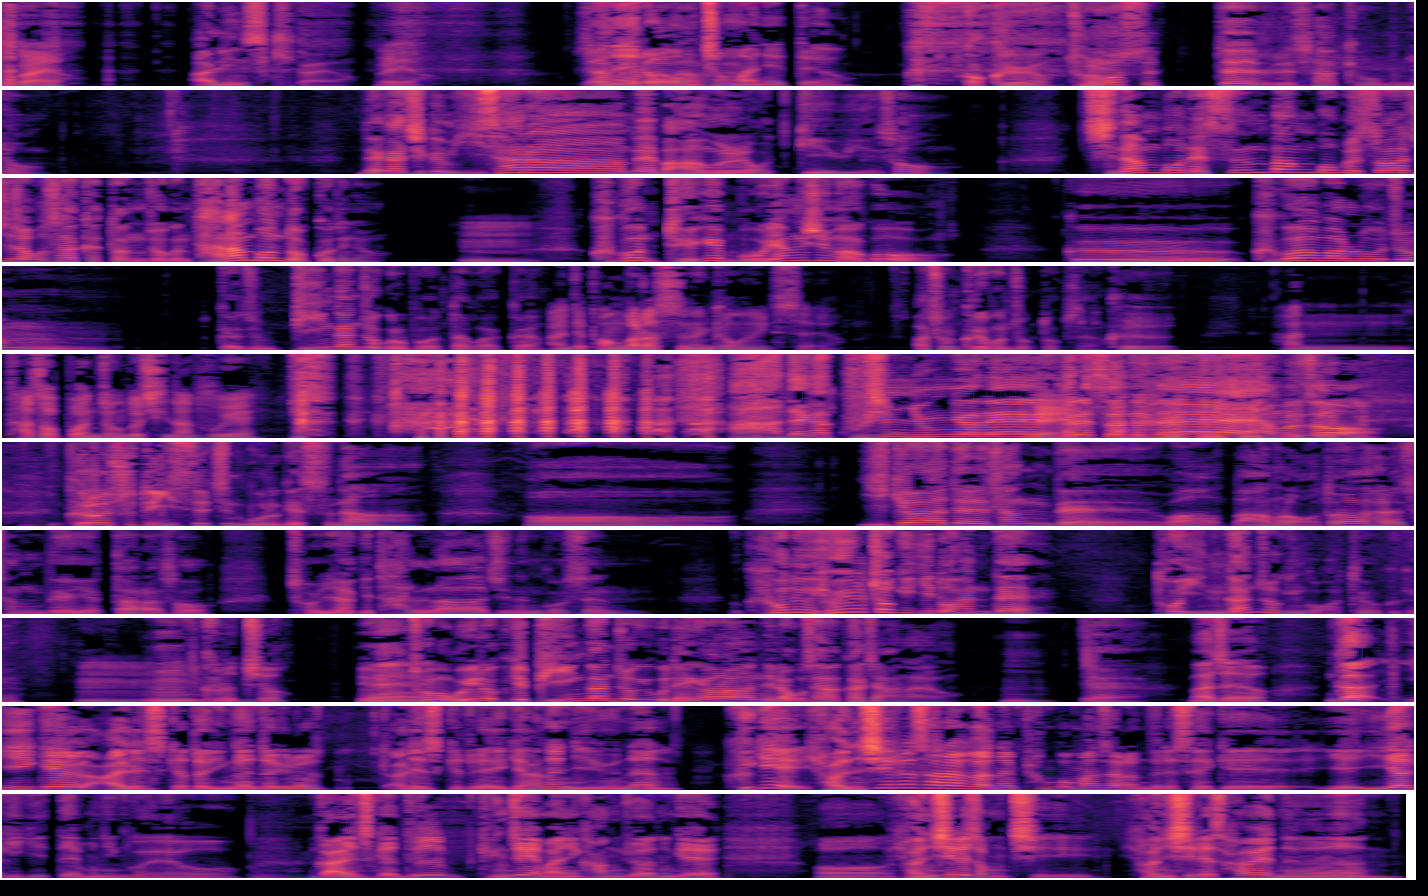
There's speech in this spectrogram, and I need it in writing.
누가요? 알린스키가요. 왜요? 연애를 생각해보면- 엄청 많이 했대요. 아, 그래요? 젊었을 때를 생각해보면요. 내가 지금 이 사람의 마음을 얻기 위해서 지난번에 쓴 방법을 써야지라고 생각했던 적은 단 한 번도 없거든요. 음. 그건 되게 모량심하고, 그, 그거야말로 좀, 그니까 좀 비인간적으로 보였다고 할까요? 아 근데 번갈아 쓰는 경우는 있어요. 아, 전 그래 본 적도 없어요. 그 한 다섯 번 정도 지난 후에 아, 내가 96년에 네. 그랬었는데 하면서 그럴 수도 있을진 모르겠으나 어 이겨야 될 상대와 마음을 얻어야 할 상대에 따라서 전략이 달라지는 것은 효, 효율적이기도 한데 더 인간적인 것 같아요, 그게. 음. 음, 그렇죠. 예, 네. 저는 오히려 그게 비인간적이고 냉혈한이라고 생각하지 않아요. 음. 예. 맞아요. 그러니까 이게 알린스키가 더 인간적으로 알린스키도 얘기하는 이유는 그게 현실을 살아가는 평범한 사람들의 세계의 이야기이기 때문인 거예요. 그러니까 아인스타인가 늘 굉장히 많이 강조하는 게 어, 현실의 정치, 현실의 사회는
